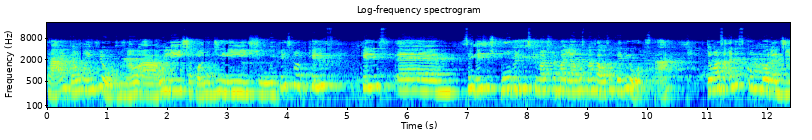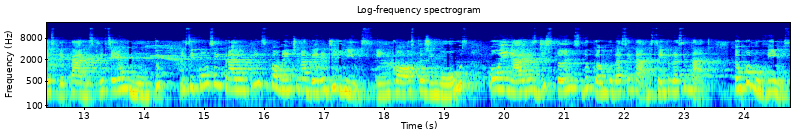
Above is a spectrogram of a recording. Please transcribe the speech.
Tá? Então, entre outros, né? A, o lixo, a coleta de lixo, e aqueles, aqueles, aqueles é, serviços públicos que nós trabalhamos nas aulas anteriores, tá? Então, as áreas com moradias precárias cresceram muito e se concentraram principalmente na beira de rios, em costas de morros ou em áreas distantes do campo da cidade, do centro da cidade. Então, como vimos,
